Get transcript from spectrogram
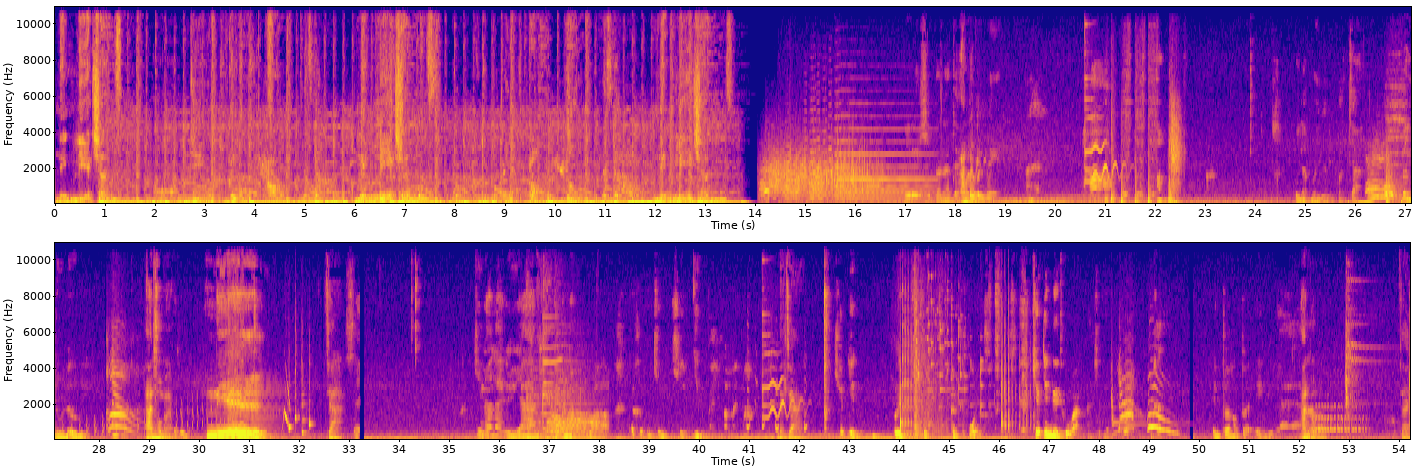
Ning reactions. Ning reactions. Ning reactions. ไม่ได้คิดแล้วนะแต่อ่านต่อไปเล่นอ่านผ้าอะไม่รักเหมือนกันปัจจัยไม่รู้เลย อ่านผมอะไม่รู้นี่จ้าเสร็จกินอะไรหรือยัอ่างนหนักกว่าก็คือเพิ่งกินเค้กเย็นไปอร่อยมากนะจ๊ะเค้กเย็นเอ้ยเกือบเกือบพูดเค้กเย็นเนยถั่วอะเค้กเย็นเนยถั่วนะคะเป็นตัวของตัวเองดีแล้วอ่านผมใช่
